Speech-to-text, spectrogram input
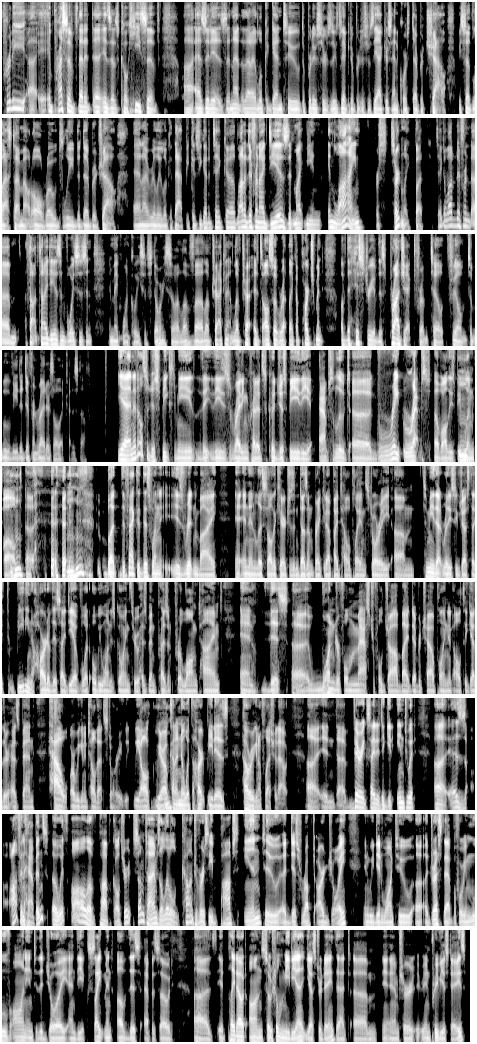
pretty uh, impressive that it uh, is as cohesive uh, as it is, and that that I look again to the producers, the executive producers, the actors, and of course Deborah Chow. We said last time out, all roads lead to Deborah Chow, and I really look at that because you got to take a lot of different ideas that might be in in line for certainly, but take a lot of different um, thoughts, ideas, and voices, and and make one cohesive story. So I love uh, love tracking it. and Love tra- it's also re- like a parchment of the history of this project from to film to movie to different writers, all that kind of stuff. Yeah, and it also just speaks to me. The, these writing credits could just be the absolute uh, great reps of all these people Mm, involved. Uh, Mhm. but the fact that this one is written by and then lists all the characters and doesn't break it up by teleplay and story, um, to me that really suggests like the beating heart of this idea of what Obi Wan is going through has been present for a long time. And this uh, wonderful, masterful job by Deborah Chow pulling it all together has been how are we going to tell that story? We, we all we all Mhm. kind of know what the heartbeat is. How are we going to flesh it out? Uh, and uh, very excited to get into it. Uh, as often happens uh, with all of pop culture, sometimes a little controversy pops in to uh, disrupt our joy. And we did want to uh, address that before we move on into the joy and the excitement of this episode. Uh, it played out on social media yesterday that, um, and I'm sure in previous days,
